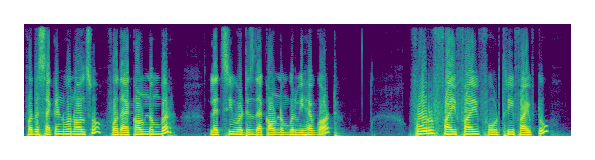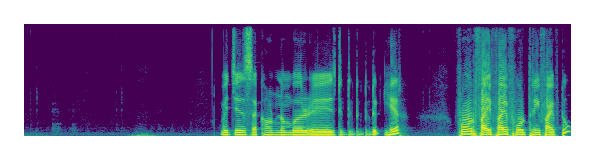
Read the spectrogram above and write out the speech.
For the second one also for the account number let's see what is the account number we have got. 4554352 which is account number is here. 4554352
